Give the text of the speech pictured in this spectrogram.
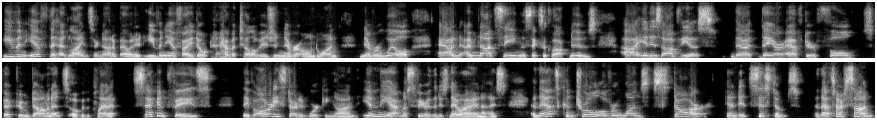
even if the headlines are not about it. Even if I don't have a television, never owned one, never will, and I'm not seeing the six o'clock news. Uh, it is obvious that they are after full spectrum dominance over the planet. Second phase they've already started working on in the atmosphere that is now ionized, and that's control over one's star and its systems. And that's our sun.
